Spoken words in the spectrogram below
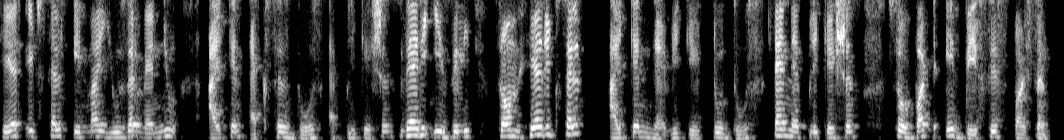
here itself in my user menu, I can access those applications very easily. From here itself, I can navigate to those 10 applications. So what a basis person.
